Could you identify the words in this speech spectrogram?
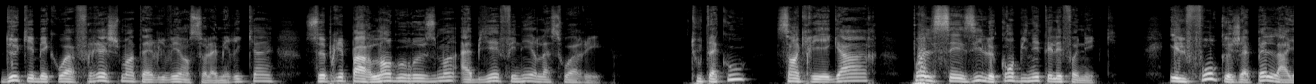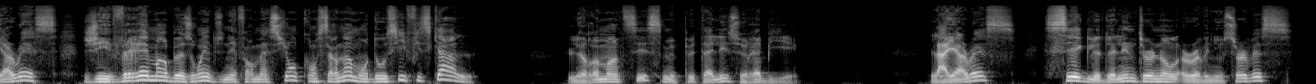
deux Québécois fraîchement arrivés en sol américain, se préparent langoureusement à bien finir la soirée. Tout à coup, sans crier gare, Paul saisit le combiné téléphonique. Il faut que j'appelle l'IRS. J'ai vraiment besoin d'une information concernant mon dossier fiscal. Le romantisme peut aller se rhabiller. L'IRS, sigle de l'Internal Revenue Service,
